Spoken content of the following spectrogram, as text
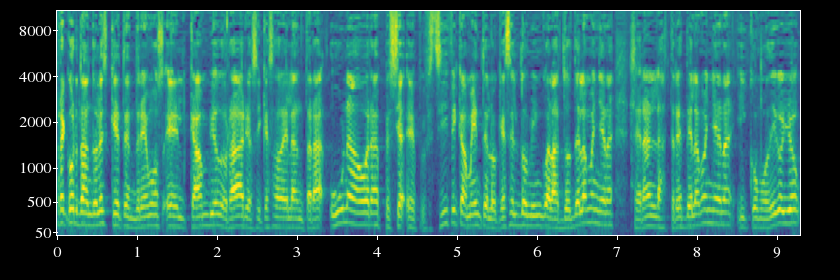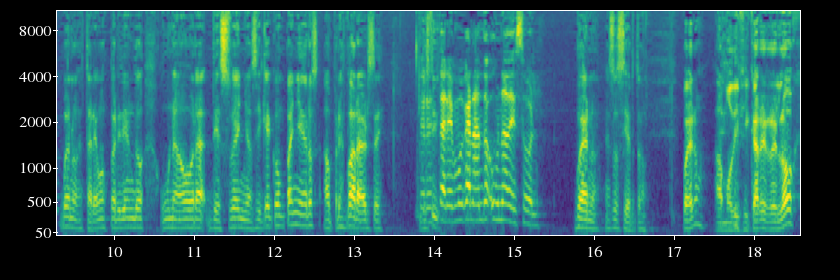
recordándoles que tendremos el cambio de horario, así que se adelantará una hora específicamente lo que es el domingo a las 2 de la mañana, serán las 3 de la mañana y como digo yo, bueno, estaremos perdiendo una hora de sueño, así que compañeros, a prepararse. Pero estaremos ganando una de sol. Bueno, eso es cierto. Bueno, a modificar el reloj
